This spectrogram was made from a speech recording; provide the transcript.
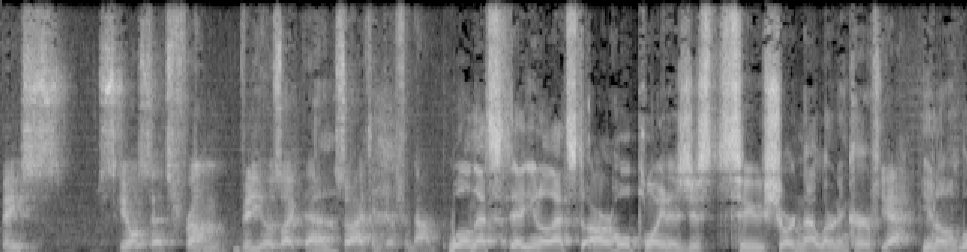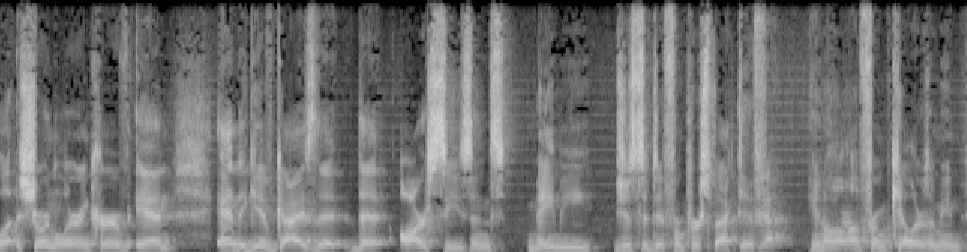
base skill sets from videos like that. Yeah. So I think they're phenomenal. Well, and that's uh, you know that's our whole point is just to shorten that learning curve. Yeah. You know, shorten the learning curve and and to give guys that that are seasoned maybe just a different perspective. Yeah. You know, sure. from killers. I mean,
